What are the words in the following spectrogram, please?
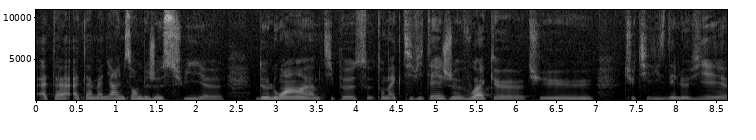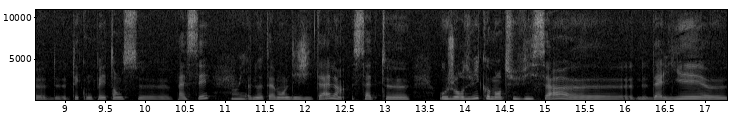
à ta, manière, il me semble, je suis euh, de loin un petit peu ton activité. Je vois que tu, tu utilises des leviers euh, de tes compétences euh, passées, notamment le digital. Ça te, Aujourd'hui, comment tu vis ça, euh, d'allier euh,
